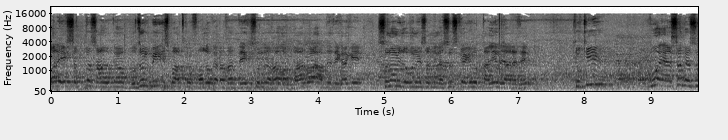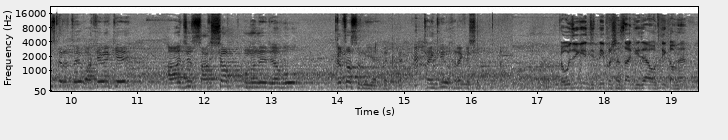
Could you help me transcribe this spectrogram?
और एक सत्तर साल का बुज़ुर्ग भी इस बात को फॉलो कर रहा था, देख, सुन रहा था, और बार बार आपने देखा कि सुना भी लोगों ने, सबने महसूस किया कि वो तालियाँ बजा रहे थे, क्योंकि वो ऐसा महसूस कर रहे थे वाकई में कि आज साक्षात उन्होंने जब वो कथा सुनी है। थैंक यू हरे कृष्ण। प्रभु जी की जितनी प्रशंसा की जाए, उतनी कम है।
